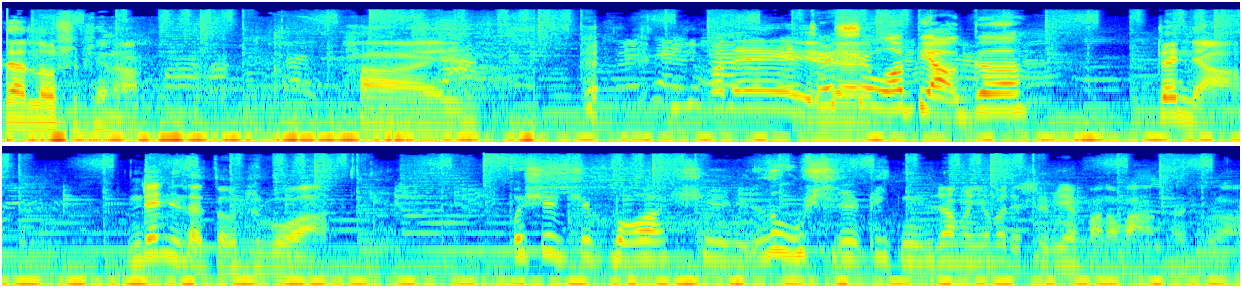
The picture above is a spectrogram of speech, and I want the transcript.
在录视频呢，嗨。这是我表哥。真的啊，你真的在走直播啊？不是直播，是录视频。然后你把这视频放到网上去了。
